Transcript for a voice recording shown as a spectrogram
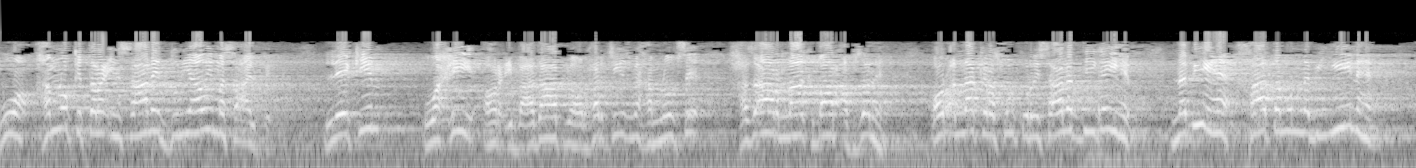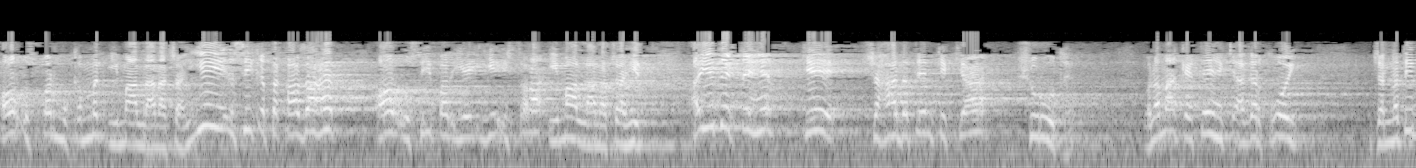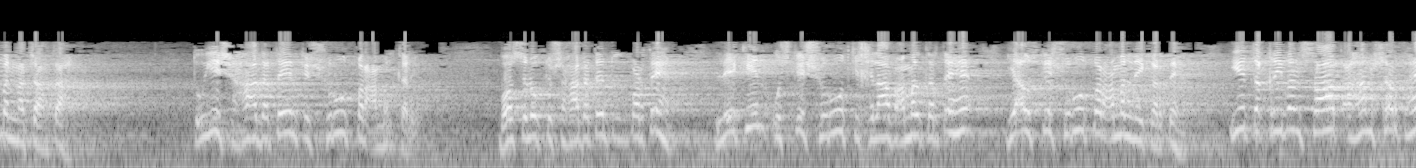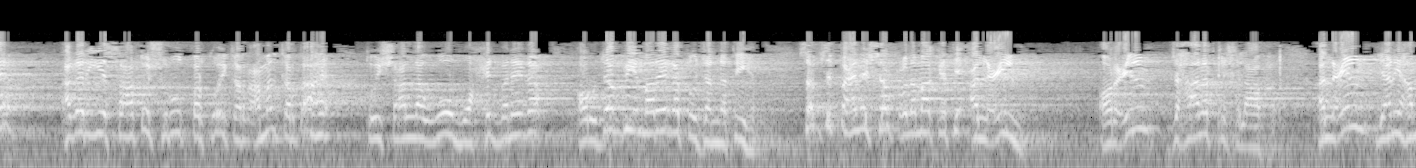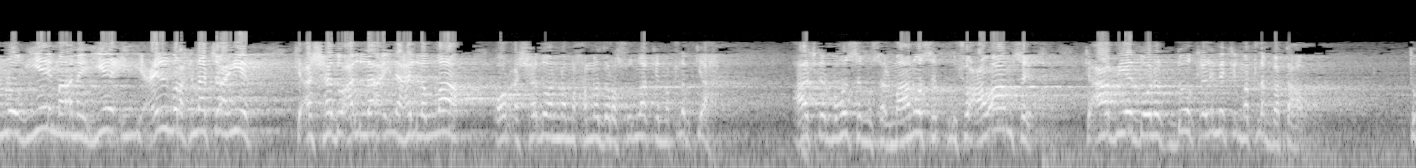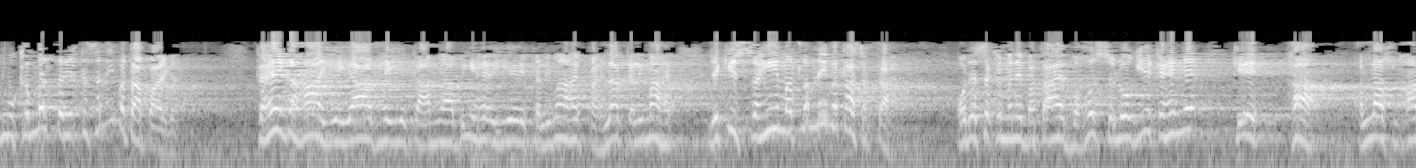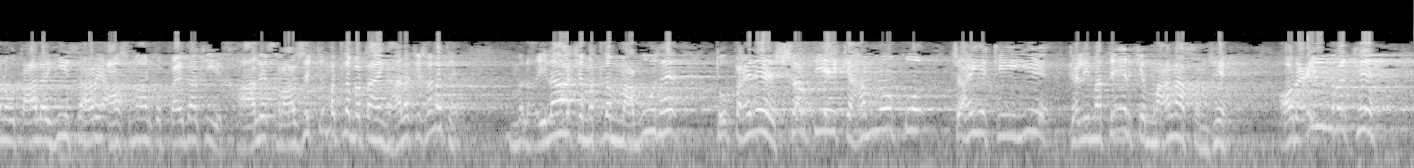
وہ ہم لوگ کی طرح انسان ہے دنیاوی مسائل پہ۔ لیکن وہی اور عبادات میں اور ہر چیز میں ہم لوگ سے ہزار لاکھ بار افضل ہیں اور اللہ کے رسول کو رسالت دی گئی ہے نبی ہیں، خاتم النبیین ہیں اور اس پر مکمل ایمان لانا چاہیے۔ یہ اسی کا تقاضا ہے اور اسی پر یہ یہ اس طرح ایمان لانا چاہیے۔ آئیے دیکھتے ہیں کہ شہادتین کے کیا شروع ہے علماء کہتے ہیں کہ اگر کوئی جنتی بننا چاہتا ہے تو یہ شہادتین کے شروع پر عمل کرے۔ بہت سے لوگ تو شہادتیں تو پڑھتے ہیں، لیکن اس کے شروع کے خلاف عمل کرتے ہیں یا اس کے شروع پر عمل نہیں کرتے ہیں۔ یہ تقریباً سات اہم شرط ہے اگر یہ ساتوں شروع پر کوئی عمل کرتا ہے تو انشاءاللہ وہ موحد بنے گا اور جب بھی مرے گا تو جنتی ہے۔ سب سے پہلے شرط علماء کہتے ہیں العلم اور علم جہالت کے خلاف ہے۔ العلم یعنی ہم لوگ یہ مانے یہ علم رکھنا چاہیے کہ اشد اللہ الہ الا اللہ اور اشد اللہ محمد رسول اللہ کے مطلب کیا ہے؟ آج کل بہت سے مسلمانوں سے پوچھو، عوام سے کہ آپ یہ دو دو کلمے کے مطلب بتاؤ۔ تو مکمل طریقے سے نہیں بتا پائے گا۔ کہے گا ہاں یہ یاد ہے، یہ کامیابی ہے، یہ کلمہ ہے، پہلا کلمہ ہے۔ لیکن صحیح مطلب نہیں بتا سکتا۔ ہے اور جیسا کہ میں نے بتایا، بہت سے لوگ یہ کہیں گے کہ ہاں اللہ سبحانہ و تعالیٰ ہی سارے آسمان کو پیدا کیے۔ خالق، رازق کے مطلب بتائیں گے۔ حالانکہ غلط ہے۔ مطلب الہ کے مطلب معبود ہے، تو پہلے شرط یہ ہے کہ ہم لوگ کو چاہیے کہ یہ کلیمتین کے معنی سمجھیں اور علم رکھیں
